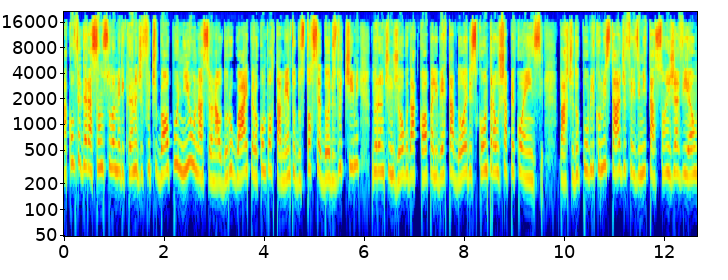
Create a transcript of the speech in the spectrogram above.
A Confederação Sul-Americana de Futebol puniu o Nacional do Uruguai pelo comportamento dos torcedores do time durante um jogo da Copa Libertadores contra o Chapecoense. Parte do público no estádio fez imitações de avião,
